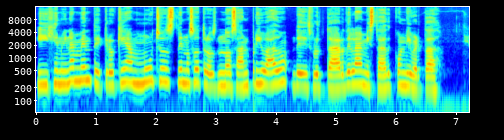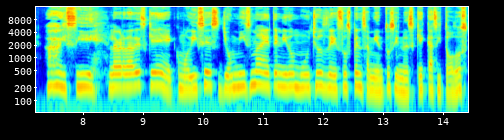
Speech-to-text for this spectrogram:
Y genuinamente creo que a muchos de nosotros nos han privado de disfrutar de la amistad con libertad. Ay, sí, la verdad es que, como dices, yo misma he tenido muchos de esos pensamientos y no es que casi todos.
